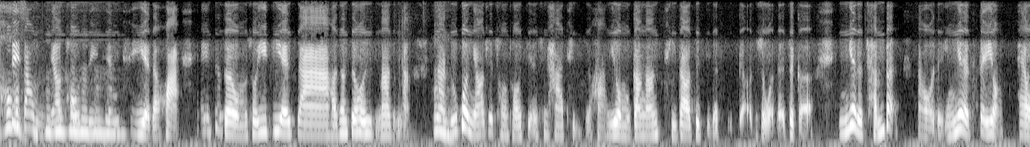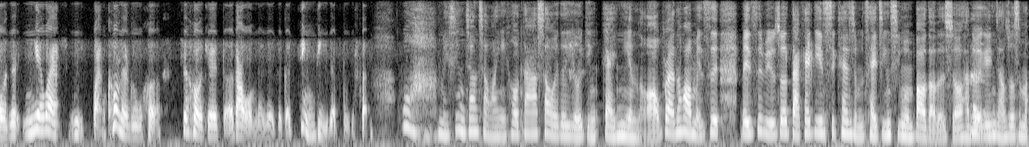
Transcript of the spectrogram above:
所以当我们要投资一间 企业的话，哎，这个我们说 EPS 啊，好像最后是怎么样怎么样。那如果你要去从头检视它的体质的话，因为我们刚刚提到这几个指标，就是我的这个营业的成本，那我的营业费用，还有我的营业外管控的如何。最后就会得到我们的这个净利的部分。哇，美心，你这样讲完以后，大家稍微的有一点概念了哦。不然的话，每次每次比如说打开电视看什么财经新闻报道的时候，他都会跟你讲说什么、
